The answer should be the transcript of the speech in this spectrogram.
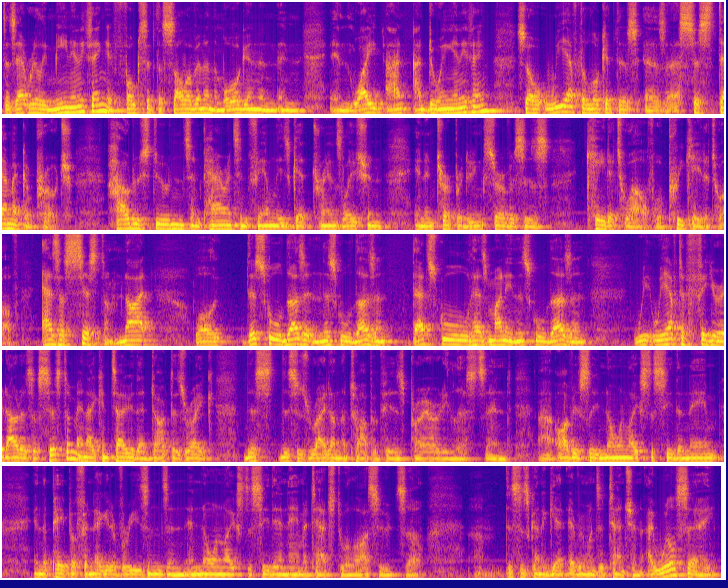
does that really mean anything if folks at the Sullivan and the Morgan and, and, and white aren't, aren't doing anything. So we have to look at this as a systemic approach. How do students and parents and families get translation and interpreting services K to 12 or pre K to 12 as a system, not, well, this school does it and this school doesn't. That school has money and this school doesn't we, we have to figure it out as a system, and I can tell you that Dr. Zrike, this this is right on the top of his priority lists. And uh, obviously, no one likes to see the name in the paper for negative reasons, and, and no one likes to see their name attached to a lawsuit. So um, this is going to get everyone's attention. I will say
